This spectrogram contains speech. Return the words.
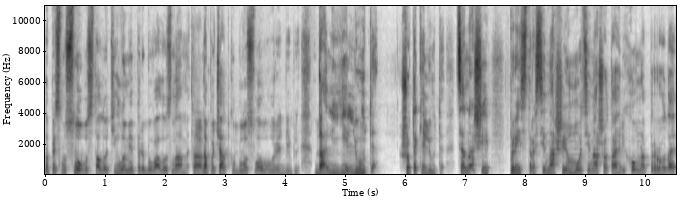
Написано, слово стало тілом і перебувало з нами. Так. На початку було слово, говорить Біблія. Далі є люте. Що таке люте? Це наші пристрасті, наші емоції, наша та гріховна природа, е,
